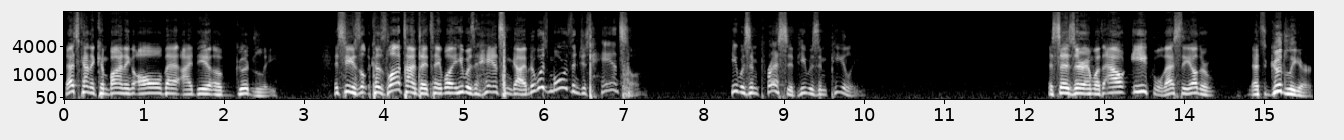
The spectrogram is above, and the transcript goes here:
that's kind of combining all that idea of goodly. And see, because a lot of times they'd say, well, he was a handsome guy, but it was more than just handsome. He was impressive. He was appealing. It says there, and without equal, that's the other, that's goodlier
